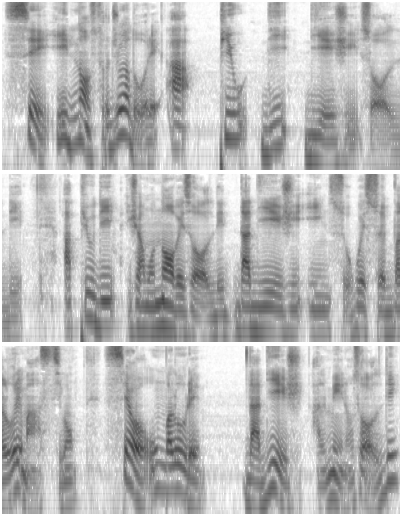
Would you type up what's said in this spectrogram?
se il nostro giocatore ha più di 10 soldi, a più di diciamo 9 soldi, da 10 in su, questo è il valore massimo. Se ho un valore da 10 almeno soldi,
